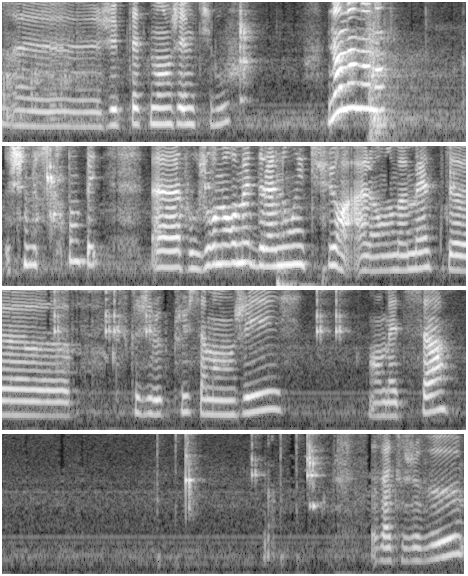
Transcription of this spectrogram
euh, je vais peut-être manger un petit bout. Non, non, non, non. Je me suis trompée. Euh, faut que je me remette de la nourriture. Alors, on va mettre... Qu'est-ce que j'ai le plus à manger? On va mettre ça. C'est ça que je veux.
